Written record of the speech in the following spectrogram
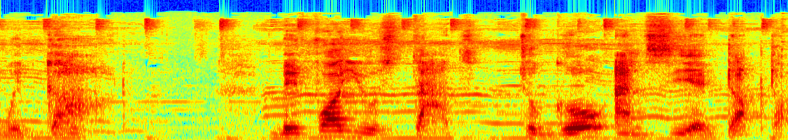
with God? Before you start to go and see a doctor?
